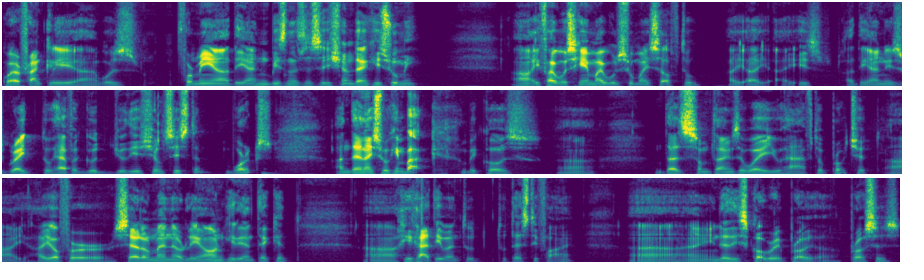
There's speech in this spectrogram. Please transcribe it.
quite frankly, uh, was for me at the end business decision. Then he sued me. Uh, if I was him, I would sue myself too. I, I, I at the end, it's great to have a good judicial system, works. And then I sue him back because uh, that's sometimes the way you have to approach it. I, I offer settlement early on, he didn't take it. Uh, he had even to, to testify uh, in the discovery pro- uh, process.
